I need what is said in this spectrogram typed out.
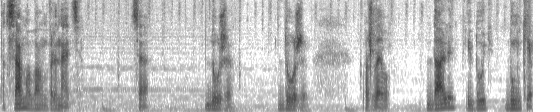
так само вам вернеться. Це дуже, дуже важливо. Далі йдуть думки.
